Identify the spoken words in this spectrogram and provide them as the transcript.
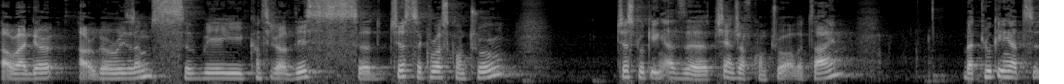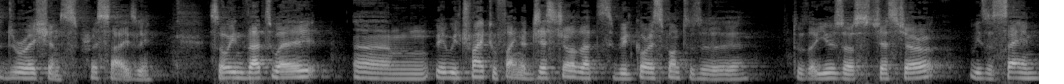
our algor algorithms, we consider this uh, just a gross contour, just looking at the change of contour over time, but looking at durations precisely. So in that way, um, we will try to find a gesture that will correspond to the, to the user's gesture with the same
